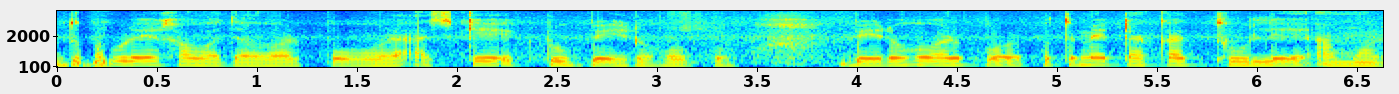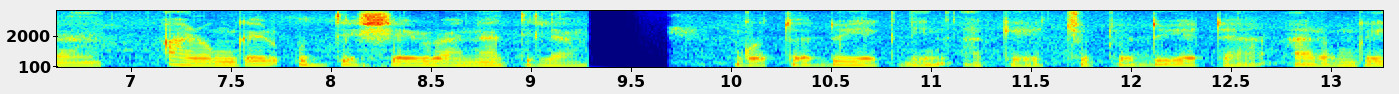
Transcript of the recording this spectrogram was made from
দুপুরে খাওয়া দাওয়ার পর আজকে একটু বের হব। বের হওয়ার পর প্রথমে টাকা তুলে আমরা আরঙ্গের উদ্দেশ্যে রানা দিলাম। গত দুই একদিন আগে ছোট দুই একটা আরঙ্গে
